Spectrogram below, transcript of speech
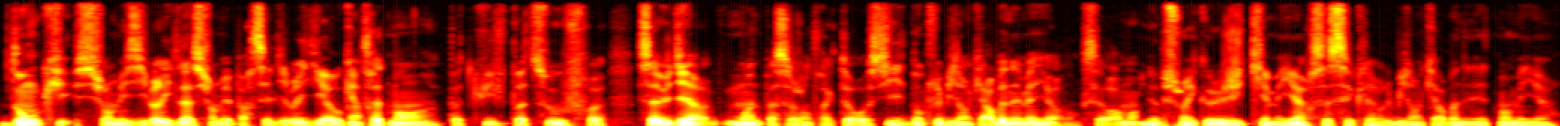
Donc, sur mes hybrides, là, sur mes parcelles hybrides, il n'y a aucun traitement. Hein. Pas de cuivre, pas de soufre. Ça veut dire moins de passage en tracteur aussi. Donc, le bilan carbone est meilleur. Donc, c'est vraiment une option écologique qui est meilleure. Ça, c'est clair. Le bilan carbone est nettement meilleur.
